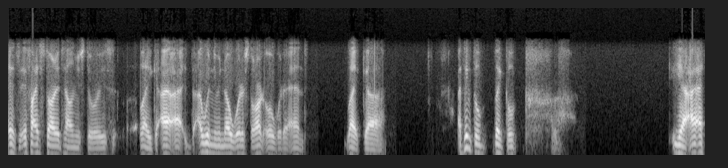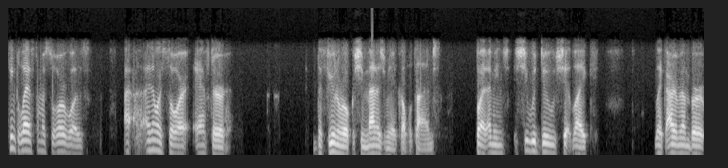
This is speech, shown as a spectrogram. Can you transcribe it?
as if I started telling you stories, like I, I I wouldn't even know where to start or where to end. Like uh, I think the like the yeah, I, I think the last time I saw her was I I know I saw her after the funeral because she managed me a couple times, but I mean she would do shit like like I remember,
